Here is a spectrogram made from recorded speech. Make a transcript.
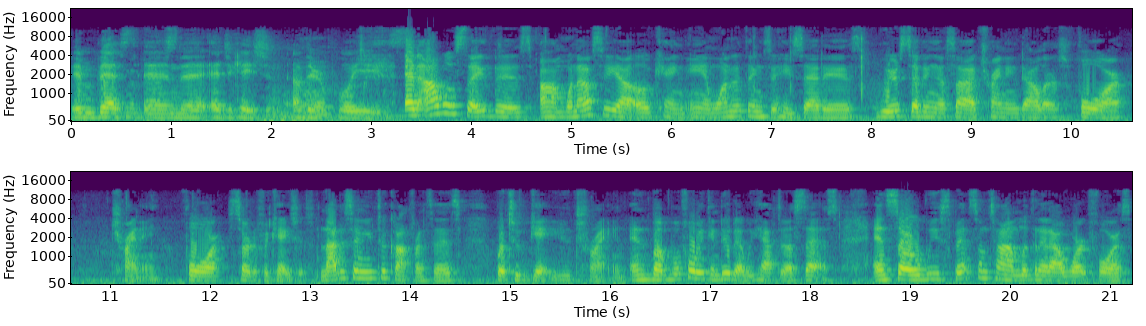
invest, invest. in the education mm-hmm. of their mm-hmm. employees. And I will say this: um, when our CIO came in, one of the things that he said is, "We're setting aside training dollars for training." For certifications, not to send you to conferences, but to get you trained. And but before we can do that, we have to assess. And so we've spent some time looking at our workforce,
